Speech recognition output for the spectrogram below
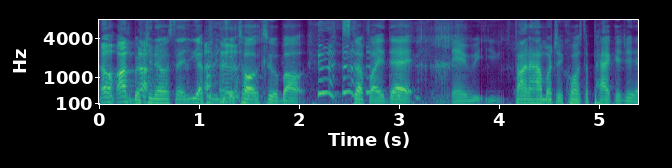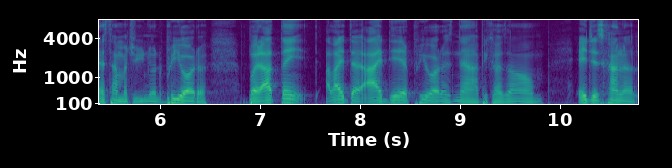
know, I know. But you know what I'm saying? You got people you can talk to about stuff like that, and we, you find out how much it costs to package it. That's how much you know the pre-order. But I think I like the idea of pre-orders now because um it just kind of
